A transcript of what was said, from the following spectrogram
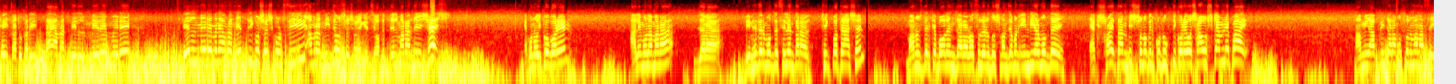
সেই চাটুকারিতায় আমরা তেল মেরে মেরে, তেল মেরে মেরে আমরা নেত্রীকে শেষ করছি, আমরা নিজেও শেষ হয়ে গেছি, অতএব তেল মারার দিন শেষ। এখন ঐক্য করেন আলেমোলামারা, যারা বিভেদের মধ্যে ছিলেন তারা ঠিক পথে আসেন। মানুষদেরকে বলেন, যারা রসুলের দুশ্মন, যেমন ইন্ডিয়ার মধ্যে এক শয়তান বিশ্বনবীর কটুক্তি করে ও সাহস কেমনে পায়? আমি, আপনি যারা মুসলমান আছি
